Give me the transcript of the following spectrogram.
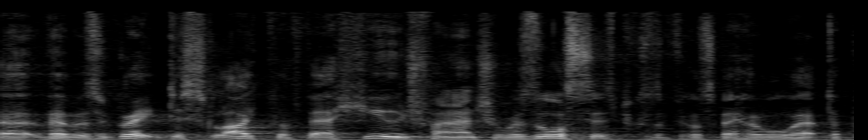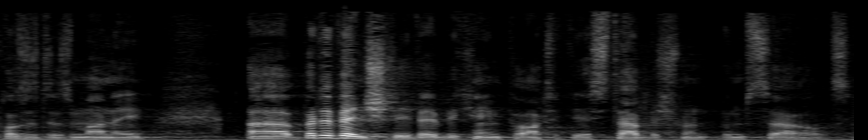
uh, there was a great dislike of their huge financial resources because, of course, they had all that depositors' money. Uh, but eventually they became part of the establishment themselves.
